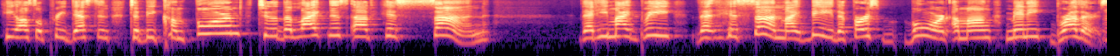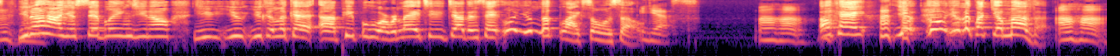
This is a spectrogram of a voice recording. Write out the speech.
he also predestined to be conformed to the likeness of his son that he might be that his son might be the firstborn among many brothers. You know how your siblings, you know, you you you can look at uh, people who are related to each other and say, "Oh, you look like so and so." Yes. Uh huh. Okay, you ooh, you look like your mother. Uh huh.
